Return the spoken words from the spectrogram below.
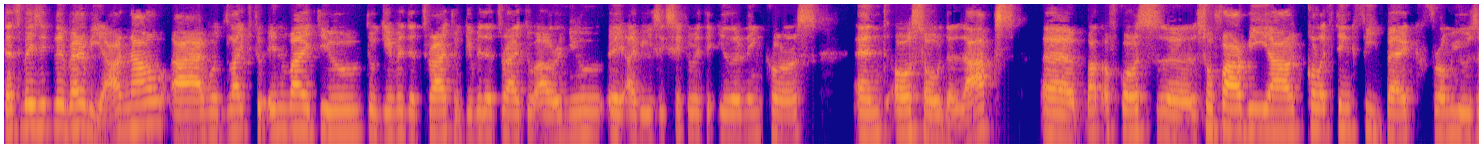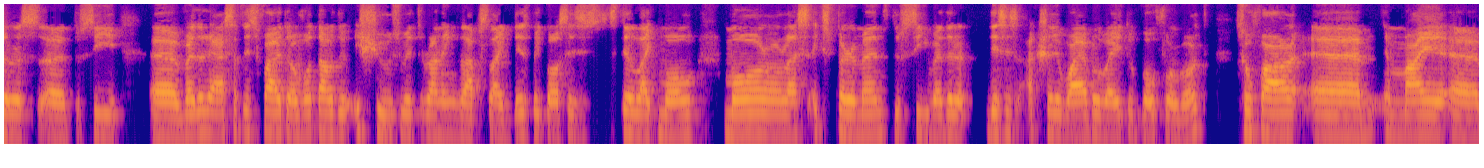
that's basically where we are now. I would like to invite you to give it a try, to give it a try to our new IPv6 security e-learning course and also the labs. Uh, but of course, uh, so far we are collecting feedback from users uh, to see whether they are satisfied or what are the issues with running labs like this because it's still like more more or less experiment to see whether this is actually a viable way to go forward so far, um, my uh,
